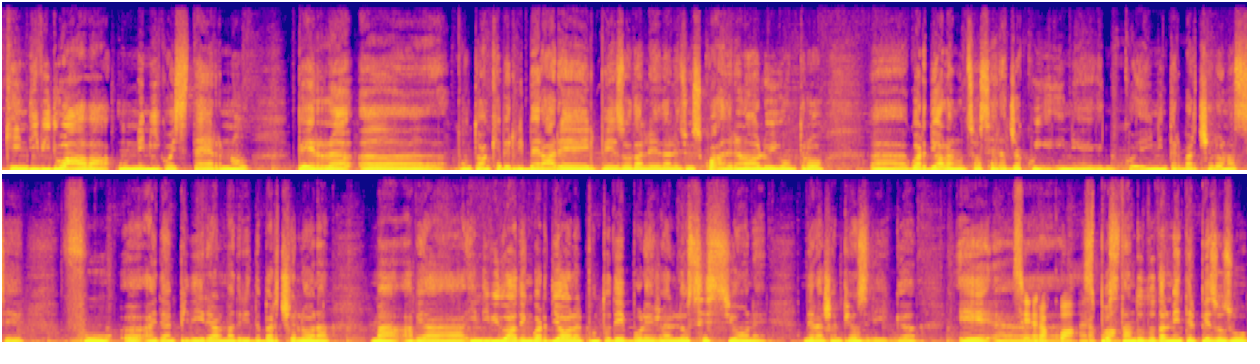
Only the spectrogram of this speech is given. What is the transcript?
che individuava un nemico esterno per eh, appunto anche per liberare il peso dalle, dalle sue squadre. no? Lui contro eh, Guardiola, non so se era già qui in, in Inter Barcellona se fu eh, ai tempi di Real Madrid Barcellona, ma aveva individuato in Guardiola il punto debole, cioè l'ossessione della Champions League e eh, Sì, era qua, era spostando totalmente il peso su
